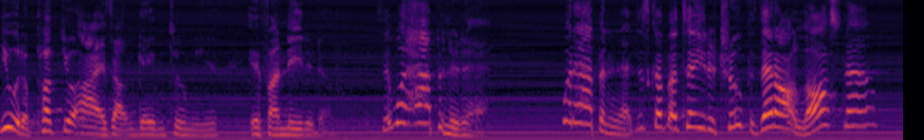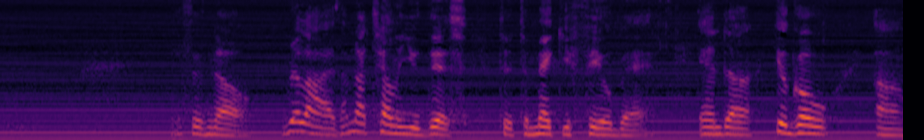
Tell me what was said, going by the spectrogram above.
you would have plucked your eyes out and gave them to me if, if I needed them. I said, what happened to that? What happened to that? Just because I tell you the truth, is that all lost now? He says, no. Realize I'm not telling you this to, to make you feel bad. And uh, he'll go, um,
